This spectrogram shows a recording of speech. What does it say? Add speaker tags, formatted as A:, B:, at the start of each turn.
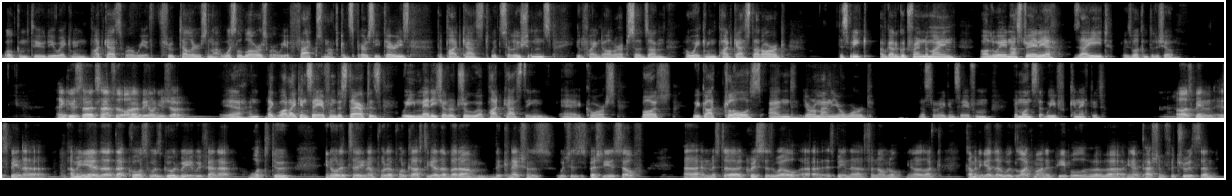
A: Welcome to the Awakening podcast, where we have truth tellers and not whistleblowers, where we have facts, not conspiracy theories, the podcast with solutions. You'll find all our episodes on awakeningpodcast.org. This week, I've got a good friend of mine all the way in Australia, Zaid. Please welcome to the show.
B: Thank you, sir. It's an absolute honor to be on your show.
A: Yeah, and like what I can say from the start is we met each other through a podcasting uh, course, but we got close, and you're a man of your word. That's what I can say from the months that we've connected.
B: Oh, it's been it's been uh, I mean, yeah, the, that course was good. We we found out what to do in order to you know put a podcast together. But um, the connections, which is especially yourself uh, and Mr. Chris as well, uh, it's been uh, phenomenal. You know, like coming together with like-minded people who have uh, you know passion for truth and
